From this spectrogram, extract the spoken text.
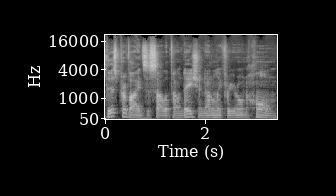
this provides a solid foundation not only for your own home,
